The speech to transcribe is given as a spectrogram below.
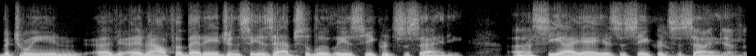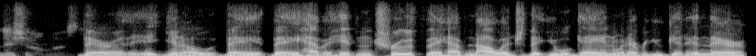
between uh, an alphabet agency is absolutely a secret society. Uh, CIA is a secret society. By definition, almost. They're, eh, you know, they they have a hidden truth. They have knowledge that you will gain whenever you get in there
